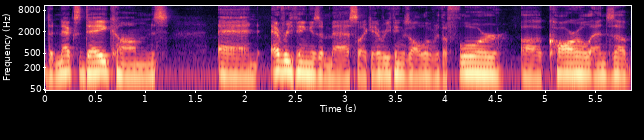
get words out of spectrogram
The next day comes, and everything is a mess. Like everything's all over the floor. Uh, Carl ends up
